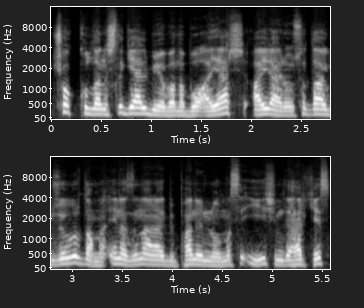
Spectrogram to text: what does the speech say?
çok kullanışlı gelmiyor bana bu ayar. Ayrı ayrı olsa daha güzel olurdu ama en azından ayrı bir panelin olması iyi. Şimdi herkes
